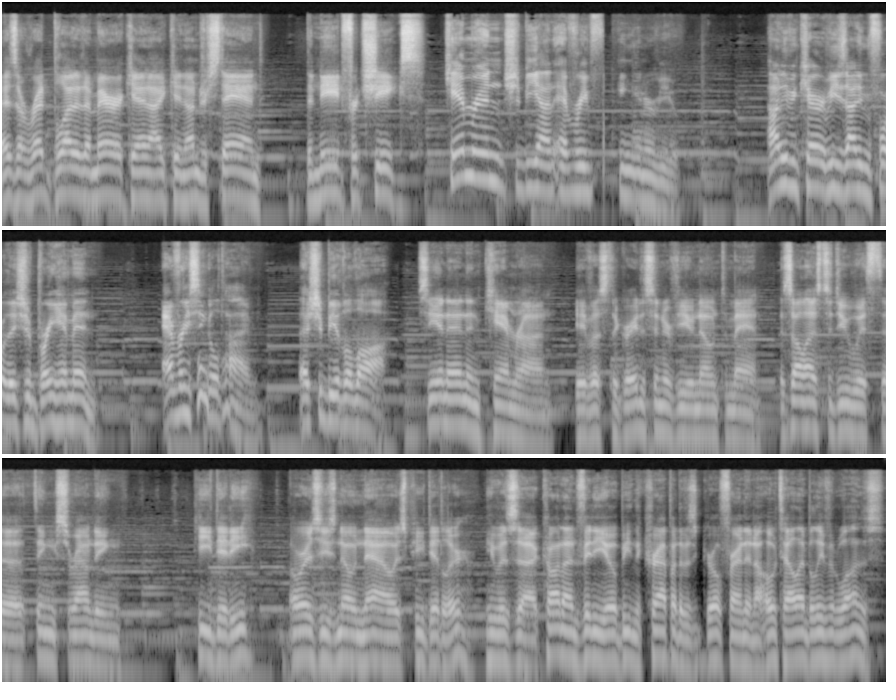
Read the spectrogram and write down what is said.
As a red-blooded American, I can understand the need for cheeks. Cam'ron should be on every fucking interview. I don't even care if he's not even for. They should bring him in every single time. That should be the law. CNN and Cam'ron gave us the greatest interview known to man. This all has to do with uh, things surrounding P. Diddy, or as he's known now as P. Diddler. He was uh, caught on video beating the crap out of his girlfriend in a hotel, I believe it was.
